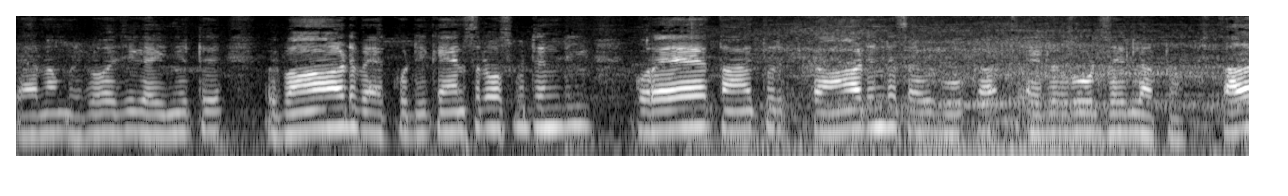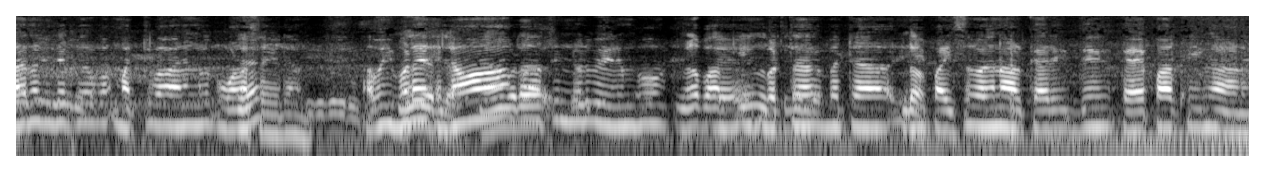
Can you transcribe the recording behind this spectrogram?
കാരണം മെഡിക്കൽ കോളേജ് കഴിഞ്ഞിട്ട് ഒരുപാട് ബാക്കോട്ട് ഈ ക്യാൻസർ ഹോസ്പിറ്റലിന്റെ കുറേ താഴത്തൊരു കാടിന്റെ സൈഡ് സൈഡ് റോഡ് സൈഡിലാട്ടോ. സാധാരണ ഇതിലൊക്കെ മറ്റു വാഹനങ്ങൾ പോണ സൈഡാണ്. അപ്പോൾ ഇവിടെ എല്ലാ പ്രാവശ്യം ഇങ്ങോട്ട് വരുമ്പോ ഇവിടുത്തെ മറ്റേ ഈ പൈസ വാങ്ങുന്ന ആൾക്കാർ ഇത് പേ പാർക്കിംഗ് ആണ്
